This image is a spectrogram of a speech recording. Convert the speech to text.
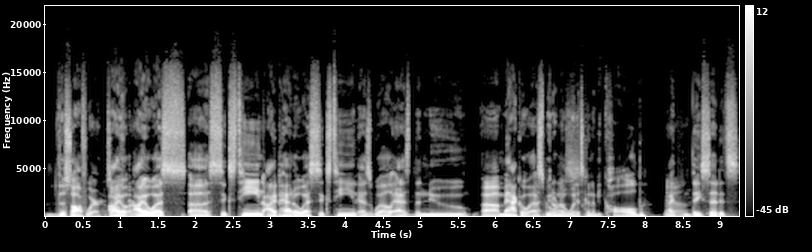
the software. I- iOS uh, 16, iPad OS 16, as well as the new uh, Mac OS. We don't know what it's going to be called. I, Yeah. they said it's.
